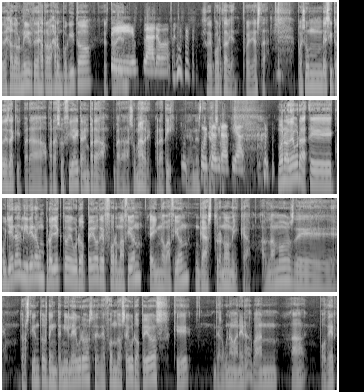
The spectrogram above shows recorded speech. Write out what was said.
deja dormir, te deja trabajar un poquito. ¿Está sí, bien? claro. Se porta bien, pues ya está. Pues un besito desde aquí para, para Sofía y también para, para su madre, para ti, en este Muchas caso. gracias. Bueno, Débora, eh, Cullera lidera un proyecto europeo de formación e innovación gastronómica. Hablamos de 220.000 euros eh, de fondos europeos que, de alguna manera, van a poder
